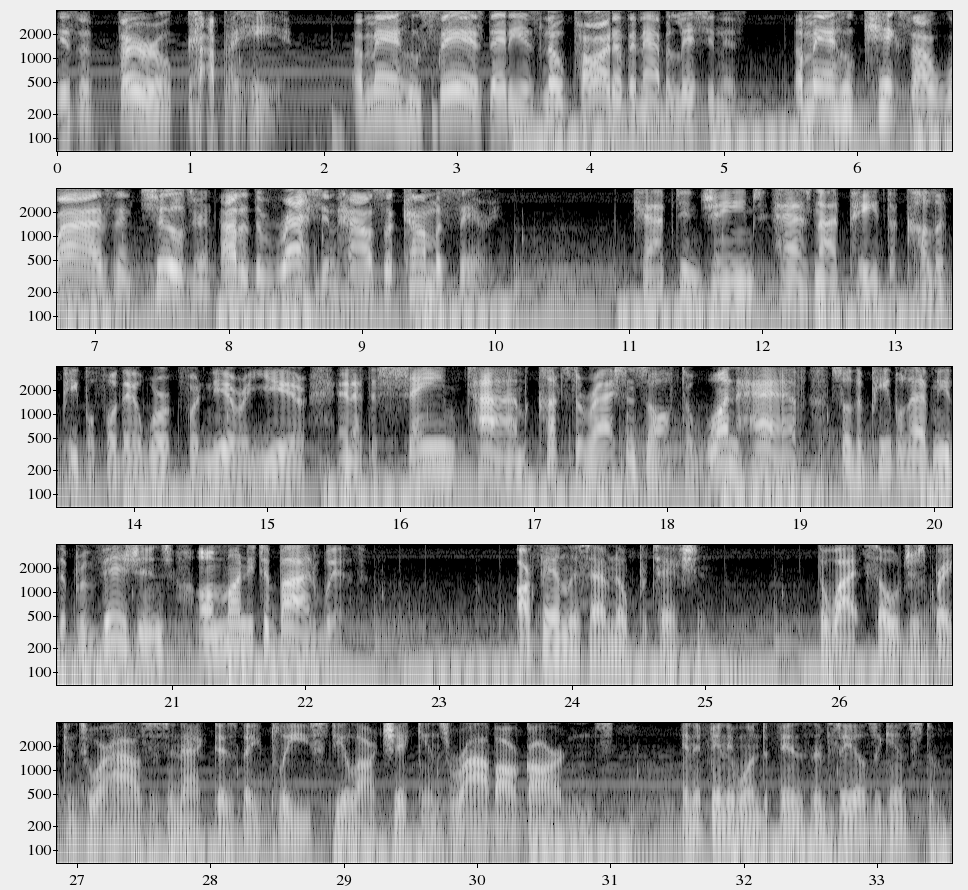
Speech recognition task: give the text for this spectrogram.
is a thorough copperhead a man who says that he is no part of an abolitionist, a man who kicks our wives and children out of the ration house or commissary. Captain James has not paid the colored people for their work for near a year, and at the same time cuts the rations off to one half so the people have neither provisions or money to buy it with. Our families have no protection. The white soldiers break into our houses and act as they please, steal our chickens, rob our gardens, and if anyone defends themselves against them,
